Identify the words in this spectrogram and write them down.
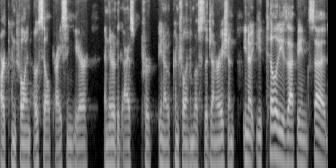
are controlling wholesale pricing here and they're the guys per, you know controlling most of the generation you know utilities that being said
